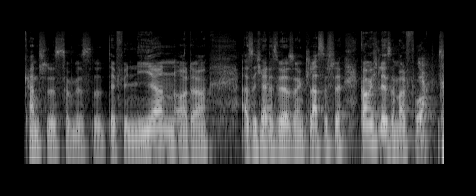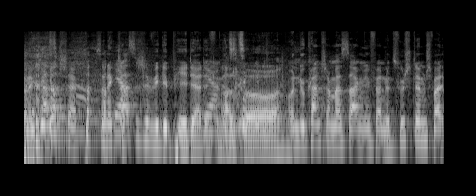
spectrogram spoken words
kannst du das so ein bisschen definieren oder, also ich hätte jetzt wieder so eine klassische, komm, ich lese mal vor, Ja. so eine klassische, so eine Ja. klassische Wikipedia-Definition. Also, Und du kannst schon mal sagen, inwiefern du zustimmst, weil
